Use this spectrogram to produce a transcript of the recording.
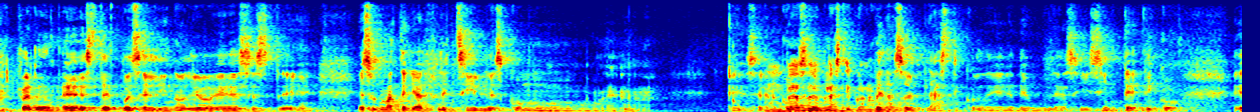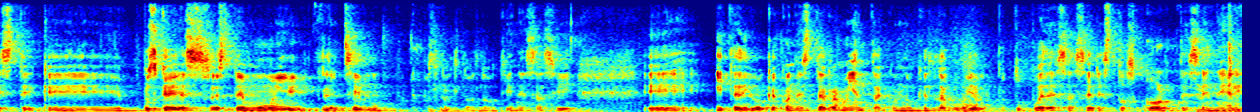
perdón. Este, pues el linoleo es, este, es un material flexible, es como... Eh, ¿qué será? Un pedazo de plástico, ¿no? Un pedazo de plástico de, de hule así sintético, este, que, pues que es este, muy flexible, porque pues, lo, lo, lo tienes así eh, y te digo que con esta herramienta, con lo que es la gubia, tú puedes hacer estos cortes en él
